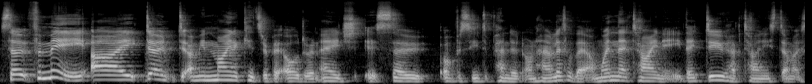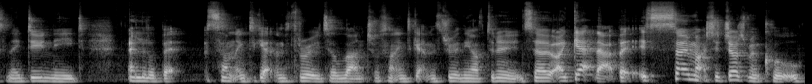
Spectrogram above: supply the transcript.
So for me, I don't. I mean, minor kids are a bit older in age. It's so obviously dependent on how little they are. And when they're tiny, they do have tiny stomachs and they do need a little bit something to get them through till lunch or something to get them through in the afternoon. So I get that, but it's so much a judgment call.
